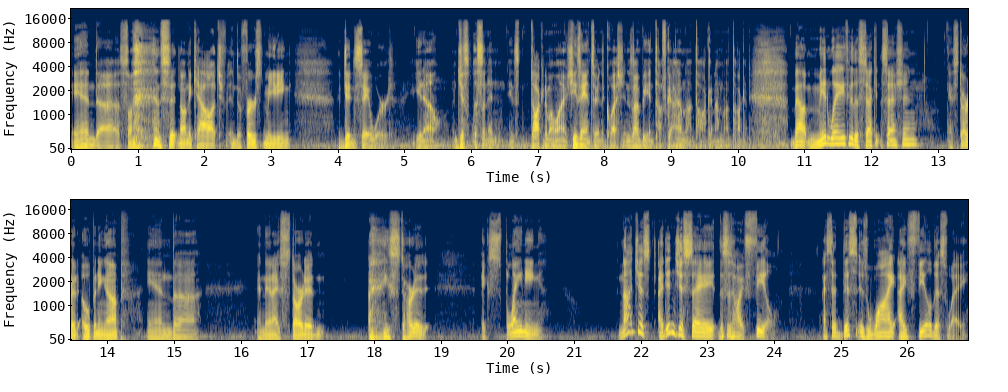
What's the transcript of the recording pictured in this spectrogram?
And uh, so I'm sitting on the couch in the first meeting, didn't say a word you know, just listening. He's talking to my wife. She's answering the questions. I'm being tough guy. I'm not talking. I'm not talking. About midway through the second session, I started opening up, and uh, and then I started I started explaining. Not just I didn't just say this is how I feel. I said this is why I feel this way.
